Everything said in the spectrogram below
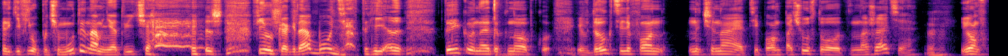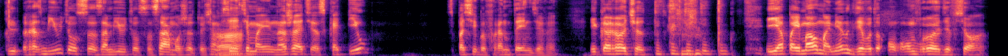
Я такие, Фил, почему ты нам не отвечаешь? Фил, когда будет? И я тыкаю на эту кнопку, и вдруг телефон начинает, типа, он почувствовал это нажатие, и он размьютился, замьютился сам уже. То есть он А. все эти мои нажатия скопил. Спасибо, фронтендеры. И, короче, и я поймал момент, где вот он, он вроде все,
